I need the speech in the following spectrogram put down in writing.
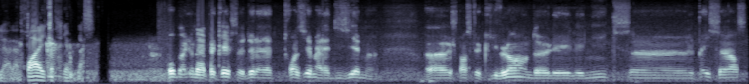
la, la 3 et 4e place? Bon, ben, il y en a un paquet, de la troisième à la dixième. Euh, je pense que Cleveland, les, les Knicks, euh, les Pacers.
